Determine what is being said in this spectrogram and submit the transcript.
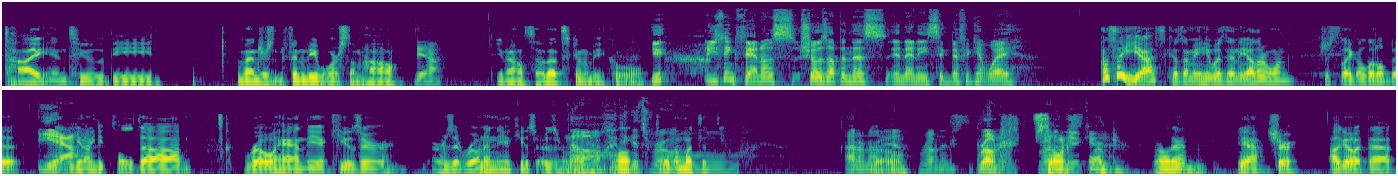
tie into the avengers infinity war somehow Yeah. you know so that's gonna be cool You you think Thanos shows up in this in any significant way? i'll say yes because i mean he was in the other one just like a little bit Yeah. you know he told uh rohan the accuser or is it ronan the accuser or is it no, rohan I Well, think it's told him what to I don't know. Ro. Yeah, Ronan. Ronan. so Ronan informed. Ronan. Yeah, sure. I'll go with that.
